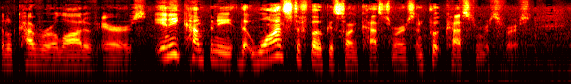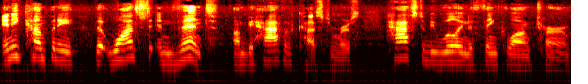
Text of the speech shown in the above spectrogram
it'll cover a lot of errors. Any company that wants to focus on customers and put customers first, any company that wants to invent on behalf of customers has to be willing to think long term.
